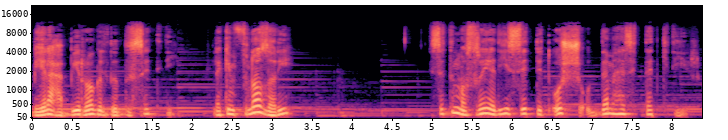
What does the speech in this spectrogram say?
بيلعب بيه الراجل ضد الست دي لكن في نظري الست المصرية دي ست تقش قدامها ستات كتير.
